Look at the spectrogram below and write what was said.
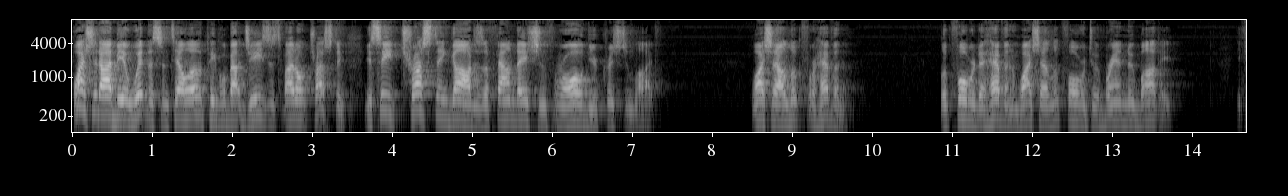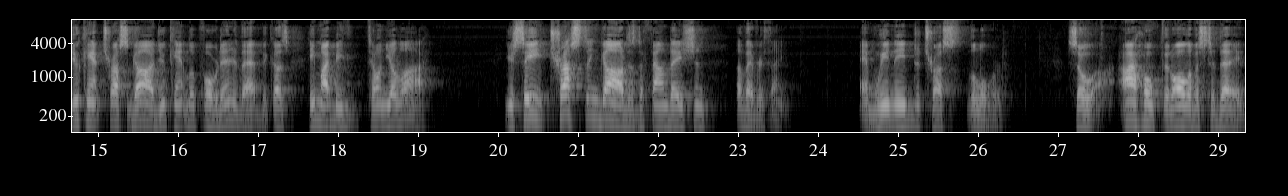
Why should I be a witness and tell other people about Jesus if I don't trust Him? You see, trusting God is a foundation for all of your Christian life. Why should I look for heaven? Look forward to heaven. Why should I look forward to a brand new body? If you can't trust God, you can't look forward to any of that because He might be telling you a lie. You see, trusting God is the foundation of everything. And we need to trust the Lord. So I hope that all of us today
